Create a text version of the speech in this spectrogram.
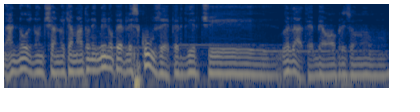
A noi non ci hanno chiamato nemmeno per le scuse, per dirci guardate abbiamo preso uno,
